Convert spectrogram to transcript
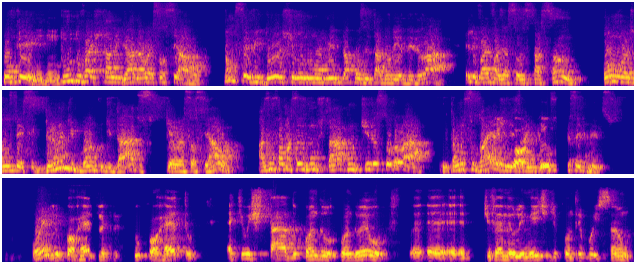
porque uhum. tudo vai estar ligado ao E-Social. Então, o servidor chegou no momento da aposentadoria dele lá, ele vai fazer a solicitação como nós vamos ter esse grande banco de dados, que é o E-Social, as informações vão estar contidas toda lá. Então, isso vai agilizar em todos os procedimentos. Oi? E o correto, o correto é que o Estado, quando, quando eu é, é, é, tiver meu limite de contribuição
